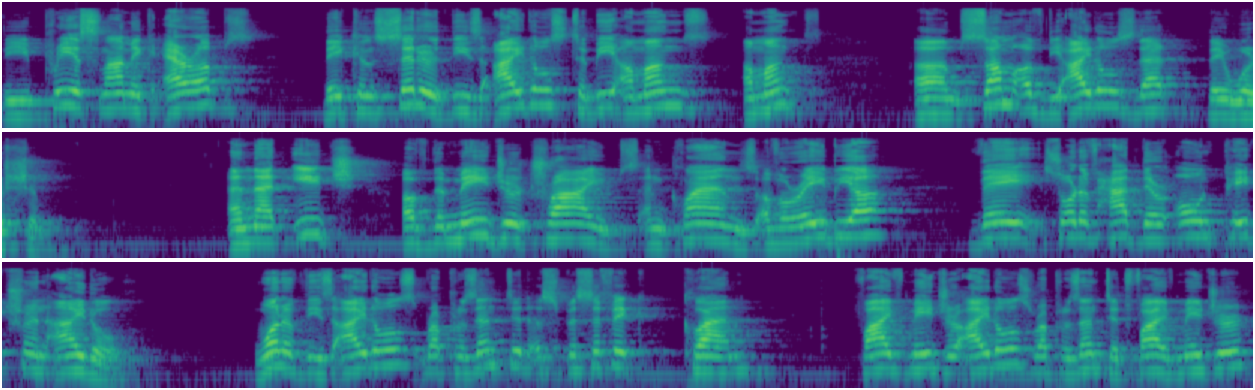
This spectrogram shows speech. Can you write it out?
the pre Islamic Arabs, they considered these idols to be amongst, amongst um, some of the idols that they worship and that each of the major tribes and clans of Arabia, they sort of had their own patron idol. One of these idols represented a specific clan. Five major idols represented five major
